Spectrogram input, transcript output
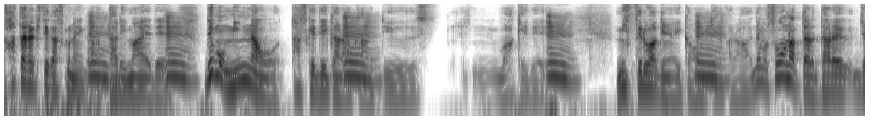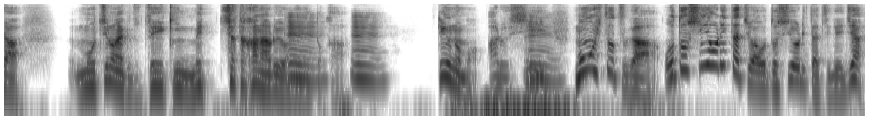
働き手が少ないから当たり前で、うん。でもみんなを助けていかなあかんっていうわけで、うん。見捨てるわけにはいかんわけやから、でもそうなったら誰、じゃあ、もちろんやけど税金めっちゃ高なるよね、とか、うん。っていうのもあるし、うんもう一つが、お年寄りたちはお年寄りたちで、じゃあ、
